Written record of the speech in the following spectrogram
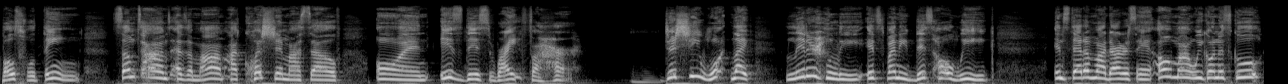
Boastful thing. Sometimes as a mom, I question myself on is this right for her? Does she want like literally, it's funny, this whole week, instead of my daughter saying, Oh mom, we going to school?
